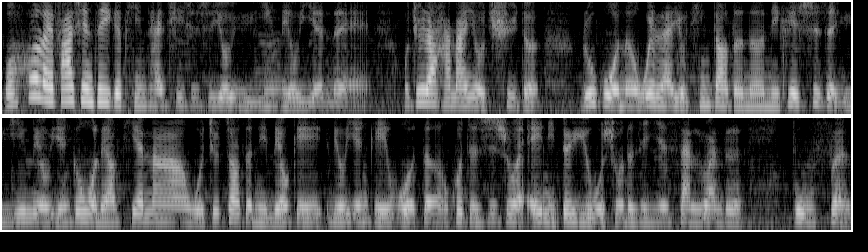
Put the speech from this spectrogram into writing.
我后来发现这个平台其实是有语音留言的，诶，我觉得还蛮有趣的。如果呢未来有听到的呢，你可以试着语音留言跟我聊天呐，我就照着你留给留言给我的，或者是说，哎，你对于我说的这些散乱的部分。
